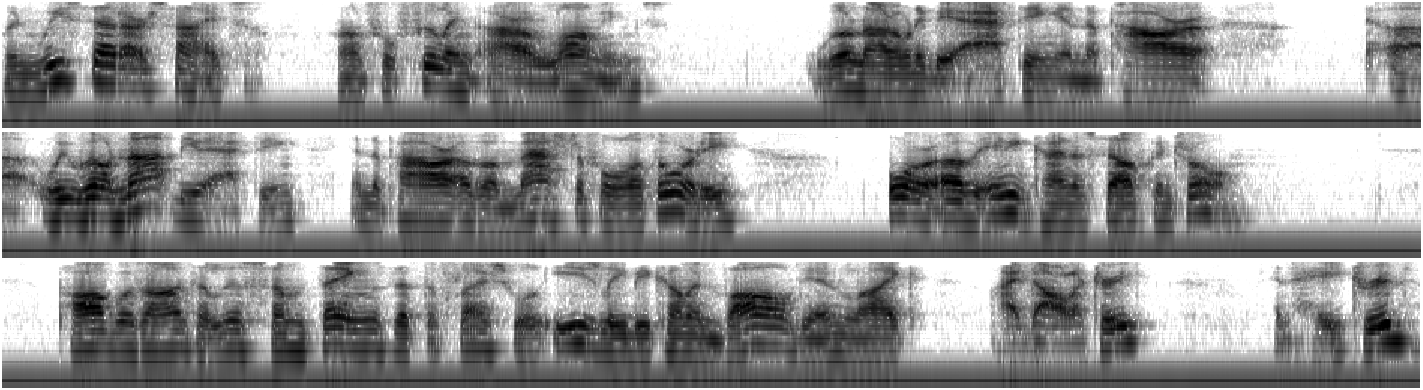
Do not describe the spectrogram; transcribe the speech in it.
When we set our sights on fulfilling our longings, we'll not only be acting in the power, uh, we will not be acting in the power of a masterful authority or of any kind of self control. Paul goes on to list some things that the flesh will easily become involved in, like idolatry and hatred.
